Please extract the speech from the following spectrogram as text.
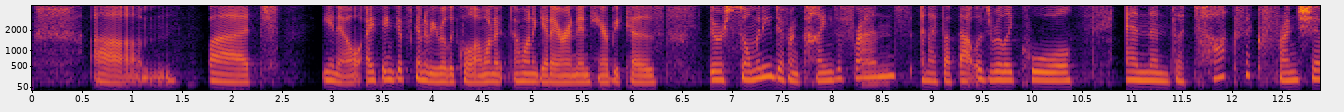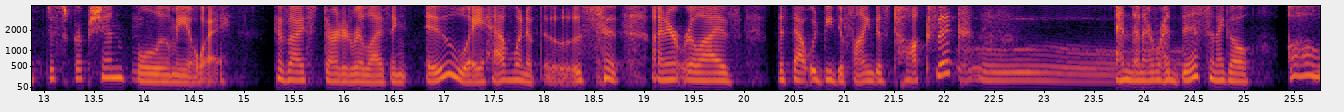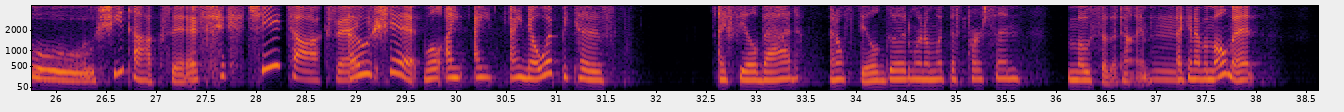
Um, but you know, I think it's going to be really cool. I want to, I want to get Erin in here because there are so many different kinds of friends, and I thought that was really cool. And then the toxic friendship description blew me away because I started realizing, oh, I have one of those. I didn't realize that that would be defined as toxic. Ooh. And then I read this and I go, oh, she toxic. She toxic. Oh shit. Well, I, I I know it because I feel bad. I don't feel good when I'm with this person most of the time. Mm. I can have a moment,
